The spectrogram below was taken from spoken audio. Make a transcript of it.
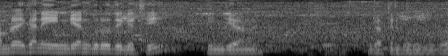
আমরা এখানে ইন্ডিয়ান গরু দেখেছি ইন্ডিয়ান জাতের গরুগুলো।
